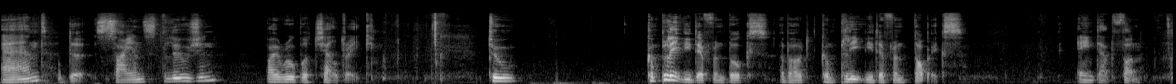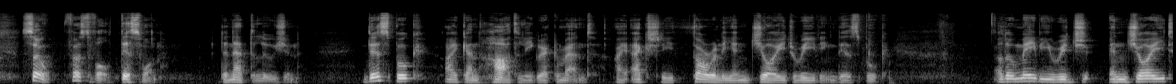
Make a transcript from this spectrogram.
and The Science Delusion by Rupert Sheldrake. Two completely different books about completely different topics. Ain't that fun? So, first of all, this one, The Net Delusion. This book I can heartily recommend. I actually thoroughly enjoyed reading this book. Although maybe enjoyed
